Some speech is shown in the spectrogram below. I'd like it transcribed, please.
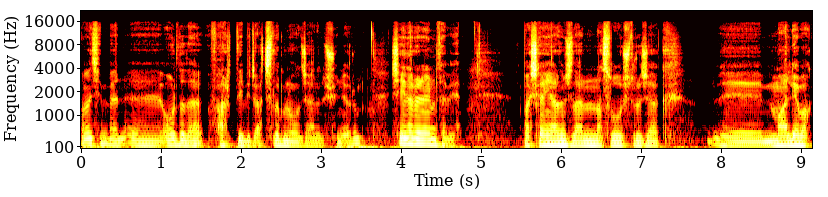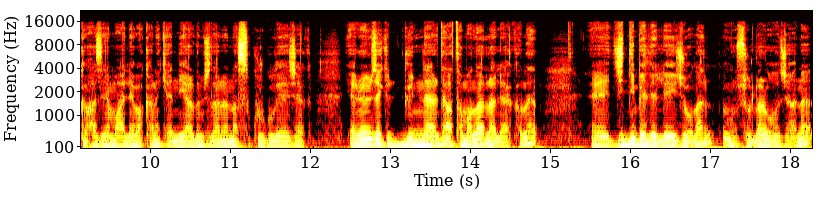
Onun için ben e, orada da farklı bir açılımın olacağını düşünüyorum. Şeyler önemli tabii. Başkan yardımcılarını nasıl oluşturacak? E, Maliye Bakanı, Hazine Maliye Bakanı kendi yardımcılarını nasıl kurgulayacak? Yani önümüzdeki günlerde atamalarla alakalı e, ciddi belirleyici olan unsurlar olacağını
